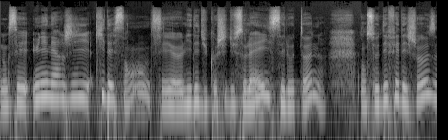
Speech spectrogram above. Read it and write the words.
Donc c'est une énergie qui descend, c'est euh, l'idée du cocher du soleil, c'est l'automne. On se défait des choses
